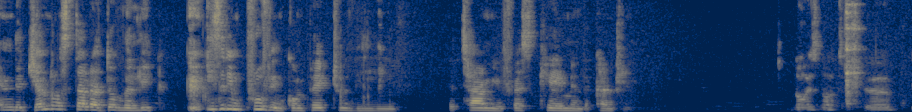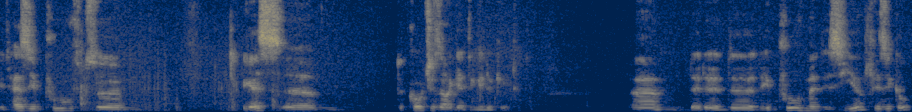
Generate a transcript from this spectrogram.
him. And the general standard of the league is it improving compared to the the time you first came in the country? No, it's not. Uh, it has improved. Um, yes, um, the coaches are getting educated. Um, the, the, the, improvement is here, physical.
